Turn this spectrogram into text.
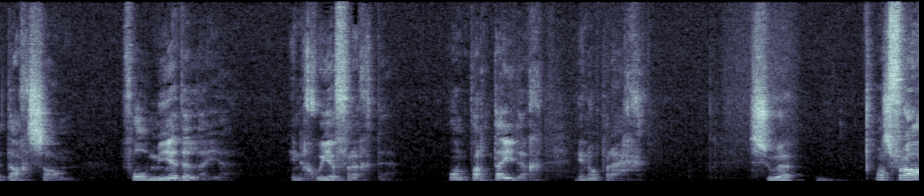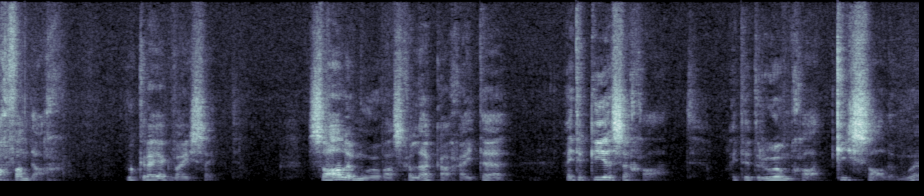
bedagsaam, vol medelee en goeie vrugte, onpartydig en opreg. So ons vraag vandag, hoe kry ek wysheid? Salomo was gelukkig, hy het 'n hy het 'n keuse gehad. Hy het 'n droom gehad, kies Salomo,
